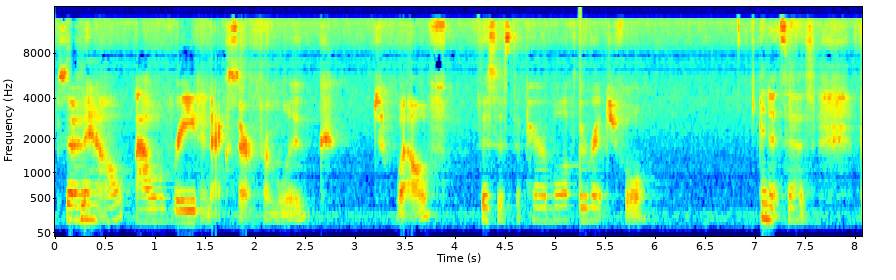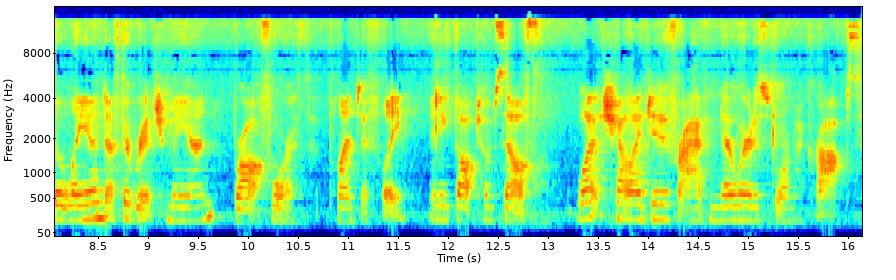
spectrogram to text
so now I will read an excerpt from Luke 12. This is the parable of the rich fool. And it says, The land of the rich man brought forth plentifully. And he thought to himself, What shall I do? For I have nowhere to store my crops.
